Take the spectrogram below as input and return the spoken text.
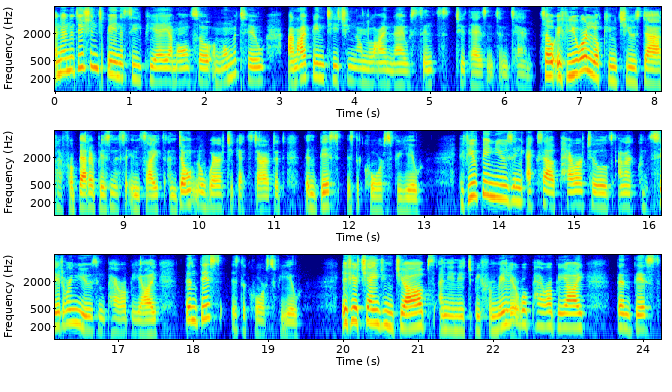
And in addition to being a CPA, I'm also a mum of two and I've been teaching online now since 2010. So if you are looking to use data for better business insights and don't know where to get started, then this is the course for you. If you've been using Excel Power Tools and are considering using Power BI, then this is the course for you. If you're changing jobs and you need to be familiar with Power BI, then this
